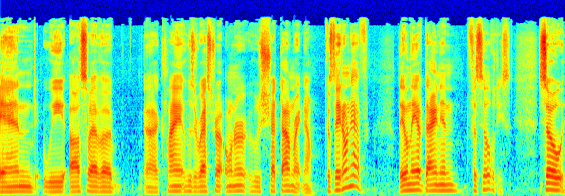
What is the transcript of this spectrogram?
And we also have a, a client who's a restaurant owner who's shut down right now because they don't have, they only have dine in facilities. So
